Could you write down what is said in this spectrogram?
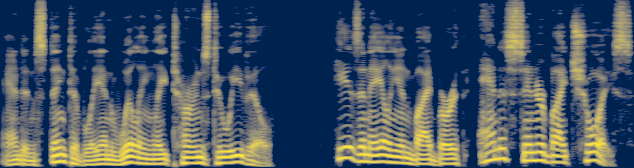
and instinctively and willingly turns to evil. He is an alien by birth and a sinner by choice.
